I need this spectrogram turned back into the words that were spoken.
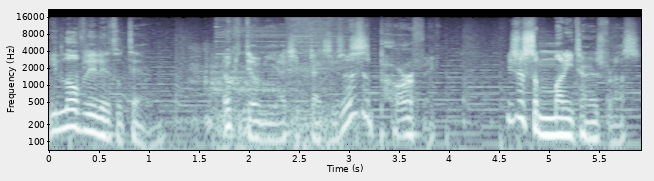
A lovely little Tailwind. Okidogi actually protects you. So this is perfect. These are some money turns for us.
